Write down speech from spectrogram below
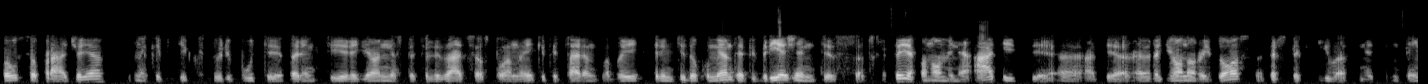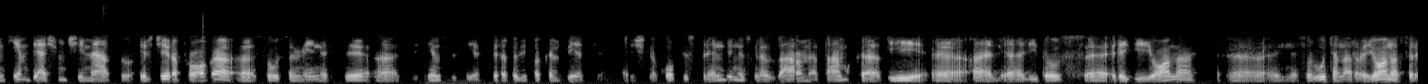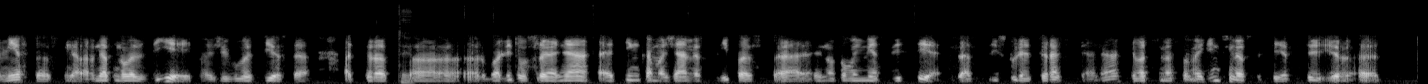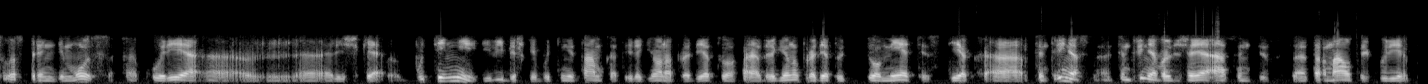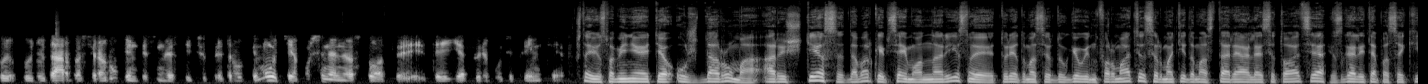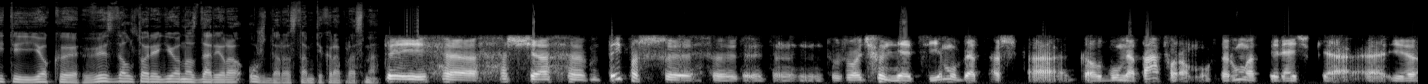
sausio pradžioje kaip tik turi būti parengti regioninės specializacijos planai, kitaip tariant, labai rimti dokumentai apibrėžiantis apskritai ekonominę ateitį, apie regiono raidos perspektyvas net penkiem, dešimčiai metų. Ir čia yra proga sausio mėnesį visiems susijęsti ir apie tai pakalbėti. Reiškia, kokius sprendinius mes darome tam, kad į Lytaus regioną E, nesvarbu ten ar rajonas, ar miestas, ar net lasdyjei, pavyzdžiui, jeigu lasdyjose atsiras e, arba Lietuvos rajone e, tinkamas žemės sklypas, tai nuo to laimės visi, bet jis turi atsirasti, ne? Tai vat, mes pamėginsime susijęsti ir tuos sprendimus, kurie, reiškia, būtini, gyvybiškai būtini tam, kad regioną pradėtų, regionų pradėtų domėtis tiek centrinė valdžioje esantis tarnautojai, kurie, kurių darbas yra rūpintis investicijų pritraukimu, tiek užsienio investuotojai, tai jie turi būti priimti. Štai jūs paminėjote uždarumą. Ar iš ties dabar kaip Seimo narys, turėdamas ir daugiau informacijos ir matydamas tą realią situaciją, jūs galite pasakyti, jog vis dėlto regionas dar yra uždaras tam tikrą prasme? Tai e, aš čia, e, taip aš e, tų žodžių neatsijimu, bet aš kalbu metaforom. Uždarumas tai reiškia ir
